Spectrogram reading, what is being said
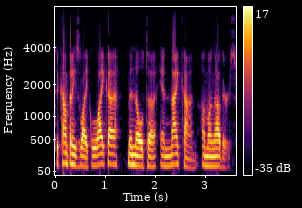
to companies like Leica, Minolta, and Nikon, among others.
